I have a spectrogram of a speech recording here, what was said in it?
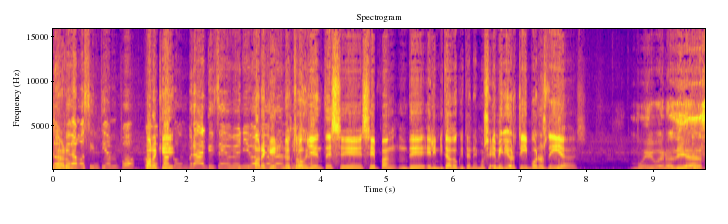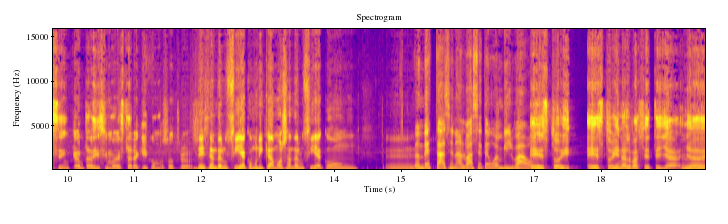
nos quedamos sin tiempo. para que, se ha venido para que nuestros oyentes se sepan del invitado que tenemos. Emilio Ortiz, buenos días. Muy buenos días, encantadísimo de estar aquí con vosotros. Desde Andalucía, comunicamos Andalucía con... Eh, ¿Dónde estás? ¿En Albacete o en Bilbao? Estoy, Estoy en Albacete ya, ya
